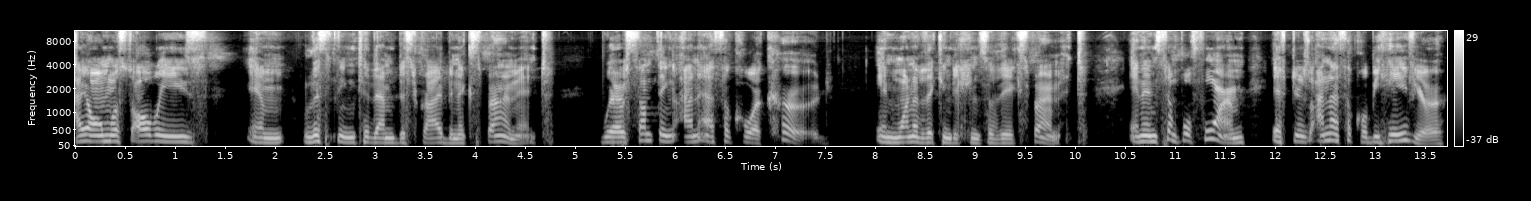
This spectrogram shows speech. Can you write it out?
I almost always am listening to them describe an experiment where something unethical occurred in one of the conditions of the experiment. And in simple form, if there's unethical behavior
